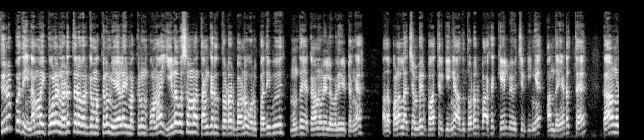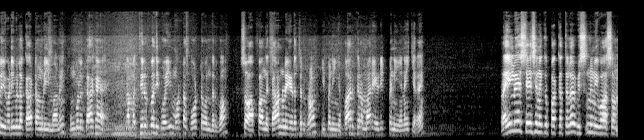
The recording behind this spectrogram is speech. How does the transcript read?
திருப்பதி நம்மை போல நடுத்தர வர்க்க மக்களும் ஏழை மக்களும் போனா இலவசமா தங்குறது தொடர்பான ஒரு பதிவு முந்தைய காணொலியில் வெளியிட்டங்க. அதை பல லட்சம் பேர் பார்த்துருக்கீங்க. அது தொடர்பாக கேள்வி வச்சிருக்கீங்க. அந்த இடத்த காணொலி வடிவில் காட்ட முடியுமான்னு உங்களுக்காக நம்ம திருப்பதி போய் மொட்டை போட்டு வந்திருக்கோம். ஸோ அப்போ அந்த காணொலி எடுத்திருக்கிறோம். இப்போ நீங்கள் பார்க்குற மாதிரி எடிட் பண்ணி இணைக்கிறேன். ரயில்வே ஸ்டேஷனுக்கு பக்கத்துல விஷ்ணு நிவாசம்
